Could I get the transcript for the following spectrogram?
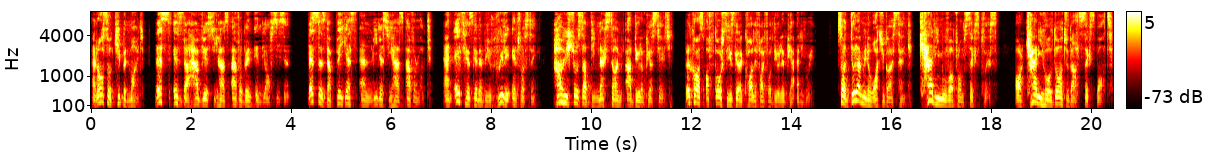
And also keep in mind, this is the heaviest he has ever been in the offseason. This is the biggest and leanest he has ever looked. And it is gonna be really interesting how he shows up the next time at the Olympia stage. Because of course he's gonna qualify for the Olympia anyway. So do let me know what you guys think. Can he move up from 6th place? Or can you hold on to that sixth spot?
